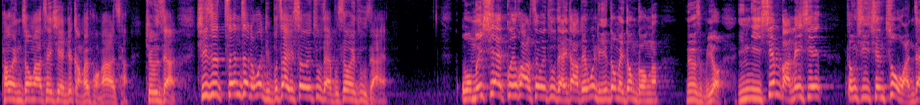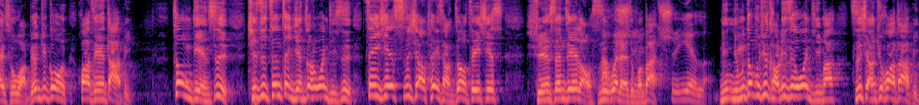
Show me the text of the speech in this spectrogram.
潘文忠啊，这些人就赶快捧他的场，就是这样。其实真正的问题不在于社会住宅不社会住宅，我们现在规划的社会住宅一大堆，问题都没动工啊，那有什么用？你你先把那些东西先做完再说吧，不用去给我画这些大饼。重点是，其实真正严重的问题是，这些私校退场之后，这些学生、这些老师未来怎么办？失业了。你你们都不去考虑这个问题吗？只想去画大饼，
